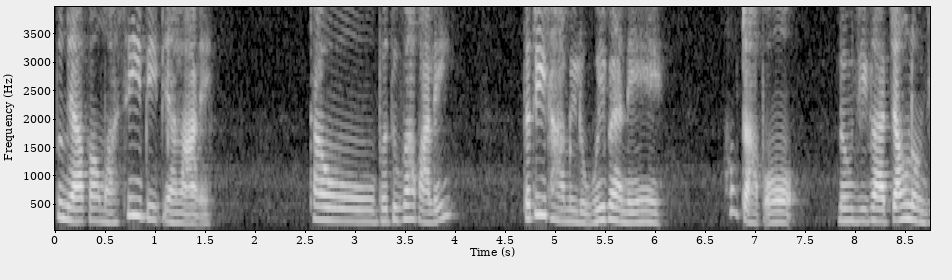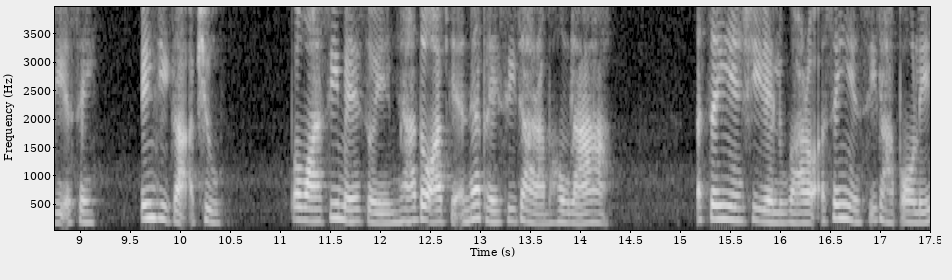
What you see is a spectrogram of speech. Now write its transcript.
သူများကောင်းမှစီးပြီးပြန်လာတယ်ဒါဟိုဘသူကပါလေ တတိထားမိလို့ဝေးပန်နေဟုတ်တာပေါ့လုံကြီးကကြောင်းလုံကြီးအစိမ်းအင်ကြီးကအဖြူပဝါစီးမယ်ဆိုရင်များတော့အဖြစ်အနက်ပဲစီးကြတာမဟုတ်လားအစိမ်းရင်ရှိတဲ့လူကတော့အစိမ်းရင်စီးတာပေါ့လေ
